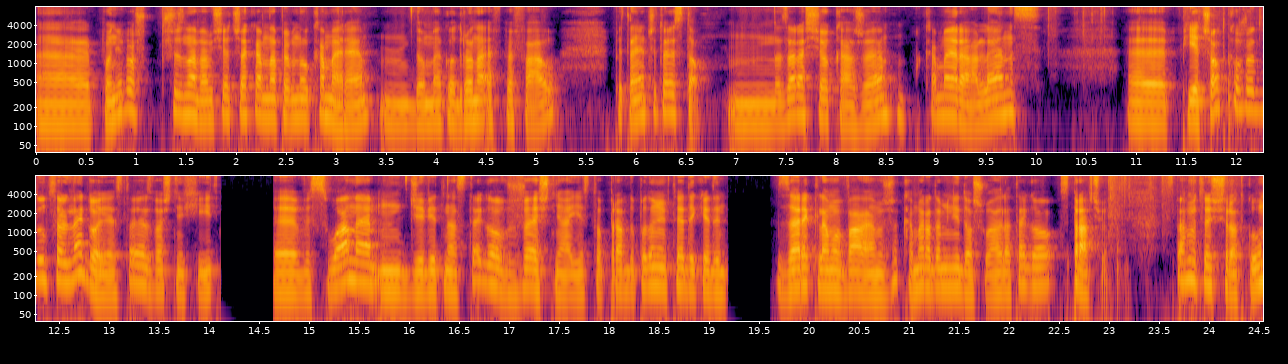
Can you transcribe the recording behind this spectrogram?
Eee, ponieważ przyznam wam się, czekam na pewną kamerę mm, do mego drona FPV. Pytanie, czy to jest to? Mm, zaraz się okaże. Kamera lens. E, pieczątką urzędu celnego jest, to jest właśnie hit. E, wysłane mm, 19 września. Jest to prawdopodobnie wtedy, kiedy zareklamowałem, że kamera do mnie nie doszła, dlatego sprawdźmy. Sprawdźmy, co jest w środku.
